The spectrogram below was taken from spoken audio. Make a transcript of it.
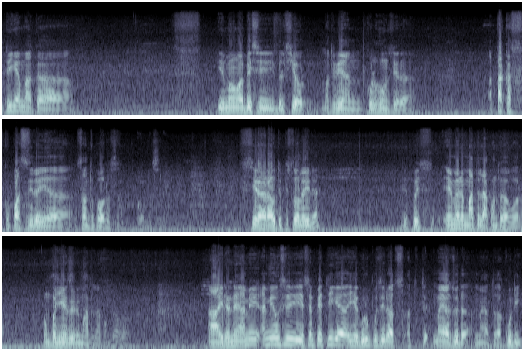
tiga, mas irmão abisi Belchior, matibian kulhun sira atakas kopas sira ya Santo Paulo. sim Sira rauti pistola ida. Depois emer mate lá contra agora. Companheiro ida mate lá contra agora. Ah, ida ne ami ami usi SMP 3 ia grupo sira mai ajuda, mai atu- akudi.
